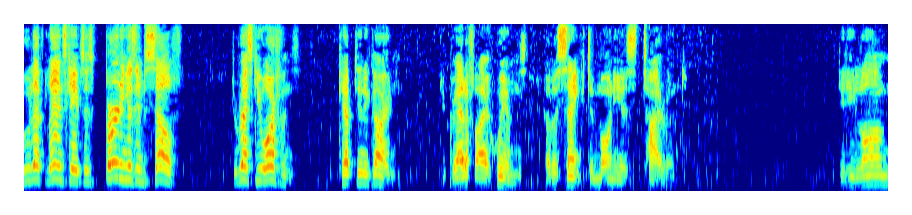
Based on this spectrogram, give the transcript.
who left landscapes as burning as himself to rescue orphans kept in a garden to gratify whims of a sanctimonious tyrant? Did he long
